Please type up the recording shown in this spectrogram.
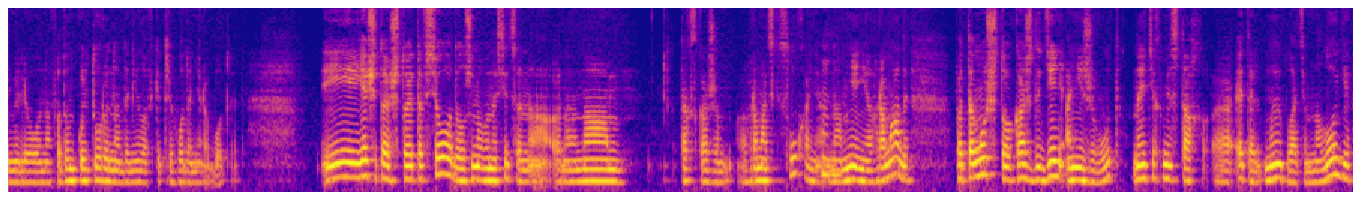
миллионов, а дом культуры на Даниловке три года не работает. И я считаю, что это все должно выноситься на, на, на, так скажем, громадские слухания, Мгм. на мнение громады, потому что каждый день они живут на этих местах. Э, Это мы платим налоги,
